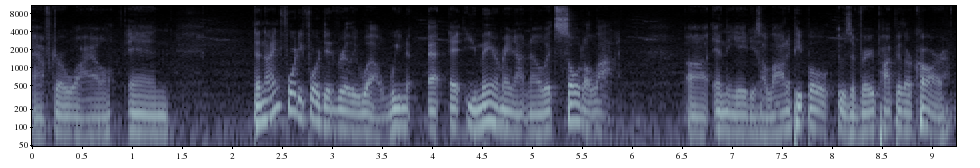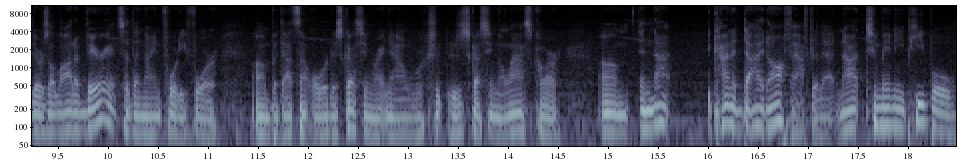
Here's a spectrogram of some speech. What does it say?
after a while. And the 944 did really well. We uh, uh, you may or may not know it sold a lot uh, in the 80s. A lot of people. It was a very popular car. There was a lot of variants of the 944, um, but that's not what we're discussing right now. We're discussing the last car, um, and not. It kind of died off after that. Not too many people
